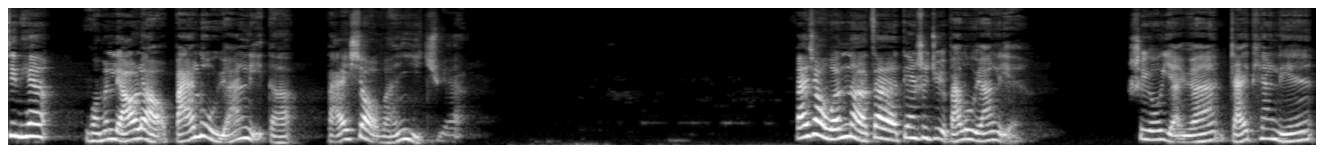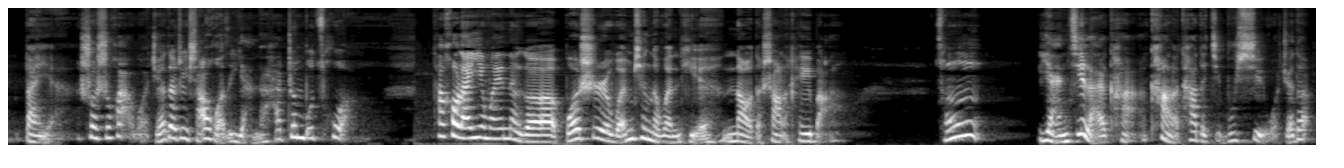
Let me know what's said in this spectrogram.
今天我们聊聊《白鹿原》里的白孝文一角。白孝文呢，在电视剧《白鹿原》里是由演员翟天临扮演。说实话，我觉得这小伙子演的还真不错。他后来因为那个博士文凭的问题，闹得上了黑榜。从演技来看，看了他的几部戏，我觉得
